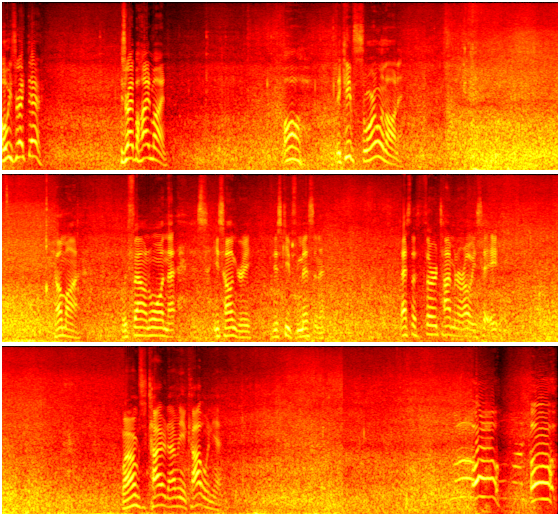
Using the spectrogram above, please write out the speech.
Oh, he's right there. He's right behind mine. Oh, they keep swirling on it. Come on. We found one that is, he's hungry. He just keeps missing it. That's the third time in a row he's hit. My arms are tired. I haven't even caught one yet. Oh! Oh!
